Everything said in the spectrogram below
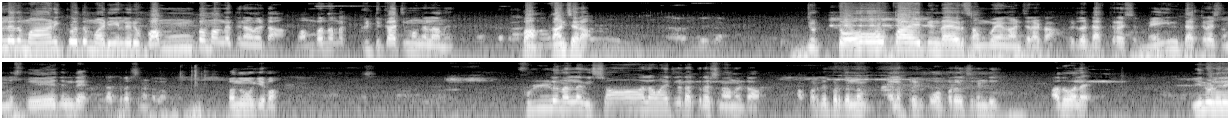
ഉള്ളത് മാണിക്കോത്ത് മടിയിലെ ഒരു വമ്പ മംഗത്തിനാണ് കേട്ടാ. വമ്പ എന്ന് പറഞ്ഞാൽ കിട്ടിക്കാച്ചി മംഗലാണ്. വാ കാണിച്ചുതരാം ടോപ്പായിട്ടുണ്ടായ ഒരു സംഭവം ഞാൻ കാണിച്ചു തരാട്ടാ. ഇവിടുത്തെ ഡെക്കറേഷൻ മെയിൻ ഡെക്കറേഷൻ നമ്മുടെ സ്റ്റേജിന്റെ ഡെക്കറേഷൻ ഉണ്ടല്ലോ. വന്ന് നോക്കിയേ വാ. ഫുള്ള് നല്ല വിശാലമായിട്ടുള്ള ഡെക്കറേഷൻ ആണ് കേട്ടോ. അപ്പുറത്തെ ഇപ്പുറത്തെല്ലാം ഇലക്ട്രിക് പോപ്പർ വെച്ചിട്ടുണ്ട്. അതുപോലെ ഇതിനുള്ളിൽ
